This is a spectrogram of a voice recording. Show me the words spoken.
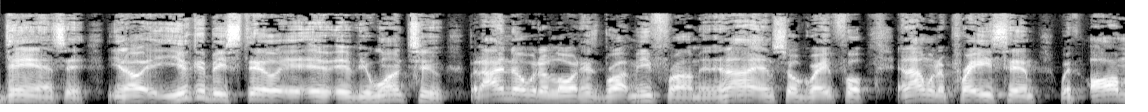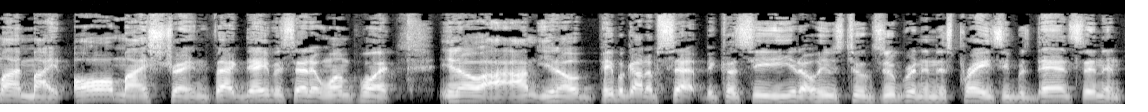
Dance. You know, you could be still if, you want to, but I know where the Lord has brought me from and, and, I am so grateful and I want to praise him with all my might, all my strength. In fact, David said at one point, you know, I, am you know, people got upset because he, you know, he was too exuberant in his praise. He was dancing and,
